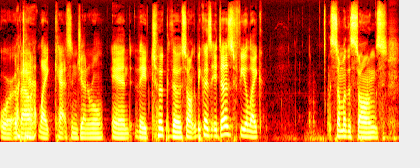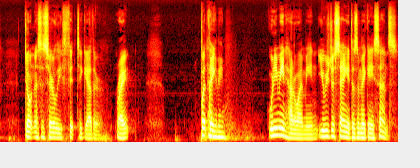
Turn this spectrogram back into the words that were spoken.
or about cat. like cats in general. And they took those songs because it does feel like some of the songs don't necessarily fit together, right? But how do they. you mean? What do you mean? How do I mean? You were just saying it doesn't make any sense.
